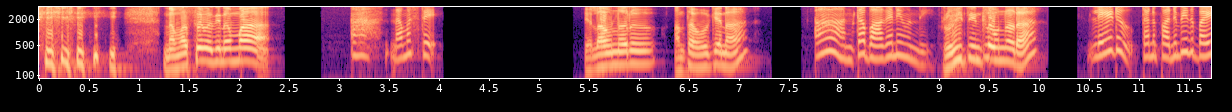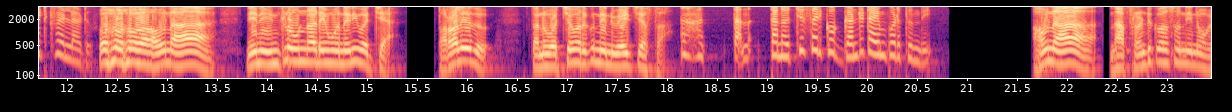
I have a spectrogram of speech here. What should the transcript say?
నమస్తే వదినమ్మా. నమస్తే. ఎలా ఉన్నారు? అంతా ఓకేనా? ఆ అంతా బాగానే ఉంది. రోహిత్ ఇంట్లో ఉన్నాడా? లేడు తన పని మీద బయటకు వెళ్ళాడు. ఓహో అవునా? నేను ఇంట్లో ఉన్నాడేమోనని వచ్చా. పర్వాలేదు తను వచ్చే వరకు నేను వెయిట్ చేస్తా. తన తను వచ్చేసరికి ఒక గంట టైం పడుతుంది. అవునా? నా ఫ్రెండ్ కోసం నేను ఒక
